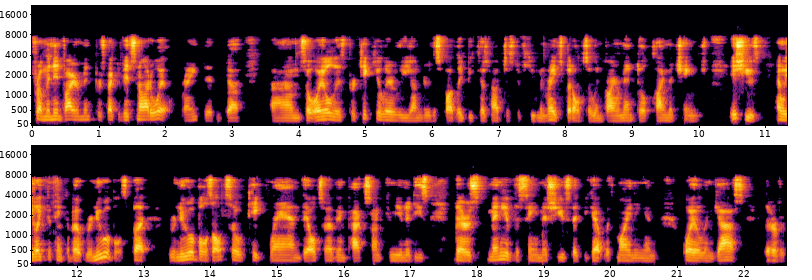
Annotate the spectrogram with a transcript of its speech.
from an environment perspective. It's not oil, right? And uh, um, so oil is particularly under the spotlight because not just of human rights, but also environmental climate change issues. And we like to think about renewables, but renewables also take land. They also have impacts on communities. There's many of the same issues that you get with mining and oil and gas that are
